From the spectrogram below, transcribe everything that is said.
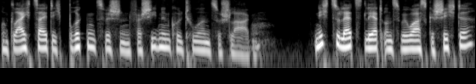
und gleichzeitig Brücken zwischen verschiedenen Kulturen zu schlagen. Nicht zuletzt lehrt uns Wiwas Geschichte,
